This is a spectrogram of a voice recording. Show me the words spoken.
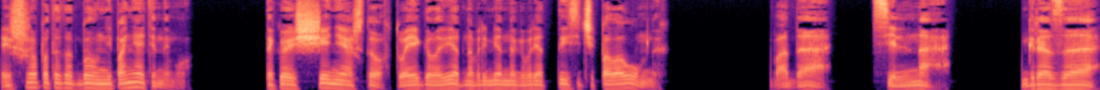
и шепот этот был непонятен ему. Такое ощущение, что в твоей голове одновременно говорят тысячи полоумных. Вода сильна, гроза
